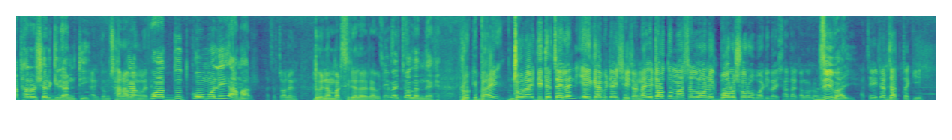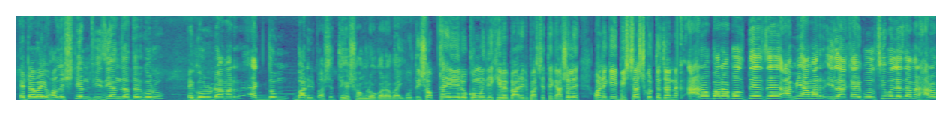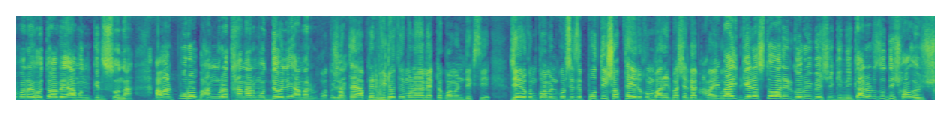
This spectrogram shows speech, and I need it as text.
আঠারোশের গ্যারান্টি একদম সারা বাংলাদেশ। দুধ কোমলই আমার। আচ্ছা চলেন দুই নাম্বার সিরিয়ালের ভাই চলেন দেখেন। রকি ভাই জোড়াই দিতে চাইলেন এই গাভিটাই সেইটা না? এটাও তো মাশাআল্লাহ অনেক বড় সরো বডি ভাই সাদা কালো জি ভাই। আচ্ছা এটার জাতটা কি? এটা ভাই হলিস্টিয়ান ফিজিয়ান জাতের গরু। এই গরুটা আমার একদম বাড়ির পাশের থেকে সংগ্রহ করা ভাই। প্রতি সপ্তাহে এরকমই দেখি ভাই বাড়ির পাশে থেকে। আসলে অনেকেই বিশ্বাস করতে যায় না। আরও পাড়া বলতে যে আমি আমার এলাকায় বলছি বলে যে আমার হারো পাড়ায় হতে হবে এমন কিছু না। আমার পুরো ভাঙ্গুরা থানার মধ্যে হলে আমার গত সপ্তাহে আপনার ভিডিওতে মনে হয় আমি একটা কমেন্ট দেখছি যে এরকম কমেন্ট করছে যে প্রতি সপ্তাহে এরকম বাড়ির পাশের গাভি আমি ভাই গেরস্ত বাড়ির গরুই বেশি কিনি। কারোর যদি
